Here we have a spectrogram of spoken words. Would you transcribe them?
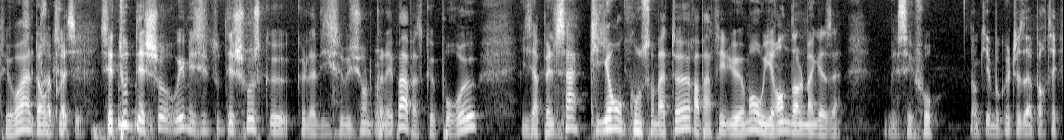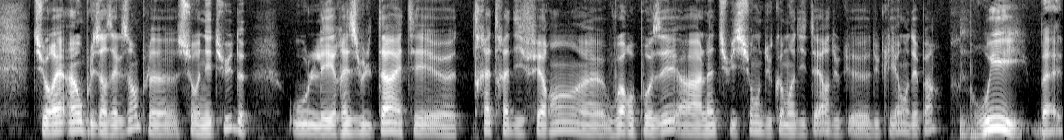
Tu vois, donc c'est toutes des choses. Oui, mais c'est toutes des choses que, que la distribution ne mm. connaît pas parce que pour eux, ils appellent ça client ou consommateur à partir du moment où ils rentrent dans le magasin. Mais c'est faux. Donc il y a beaucoup de choses à apporter. Tu aurais un ou plusieurs exemples euh, sur une étude où les résultats étaient euh, très très différents, euh, voire opposés à l'intuition du commanditaire, du, client au départ? Oui, ben,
